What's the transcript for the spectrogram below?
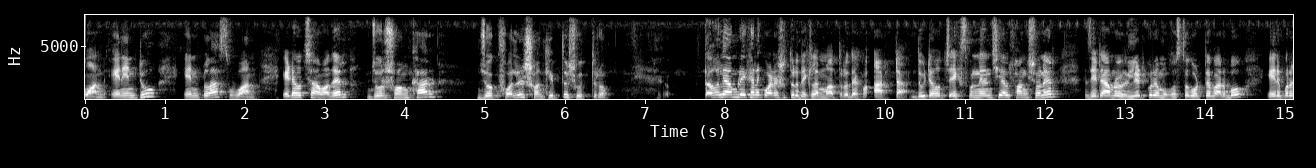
one n into n plus one এটা হচ্ছে আমাদের জোর সংখ্যার যোগফলের সংক্ষিপ্ত সূত্র। তাহলে আমরা এখানে কয়টা সূত্র দেখলাম? মাত্র দেখো, আটটা। দুইটা হচ্ছে এক্সপোনেনশিয়াল ফাংশনের, যেটা আমরা রিলেট করে মুখস্থ করতে পারব। এরপরে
